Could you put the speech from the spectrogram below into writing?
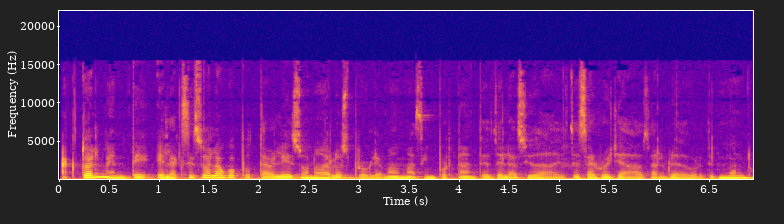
Actualmente, el acceso al agua potable es uno de los problemas más importantes de las ciudades desarrolladas alrededor del mundo.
